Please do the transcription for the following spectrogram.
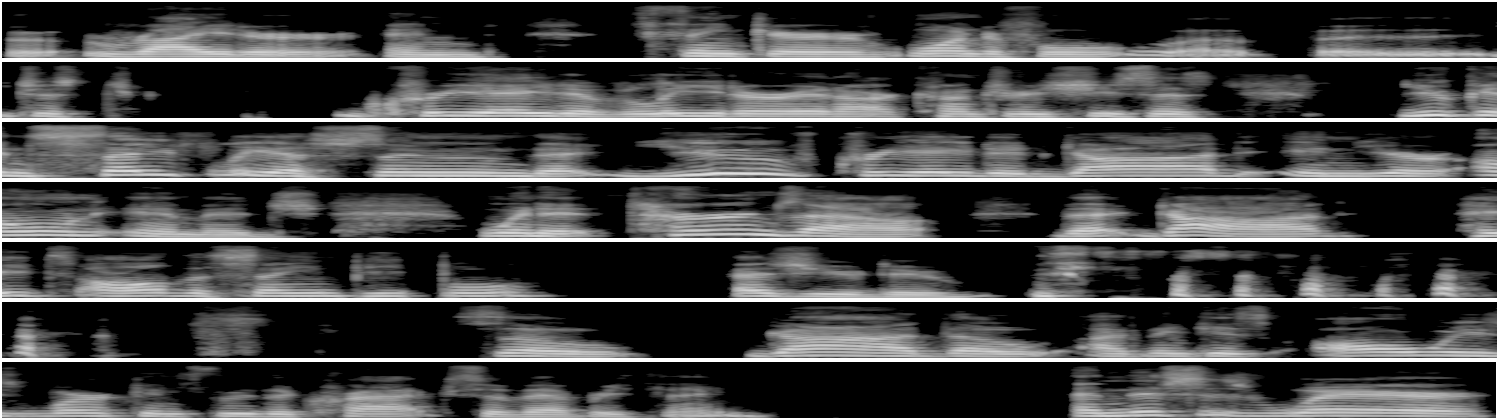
writer and thinker, wonderful, uh, just creative leader in our country, she says, you can safely assume that you've created God in your own image when it turns out that God hates all the same people as you do. so, God, though, I think is always working through the cracks of everything. And this is where,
